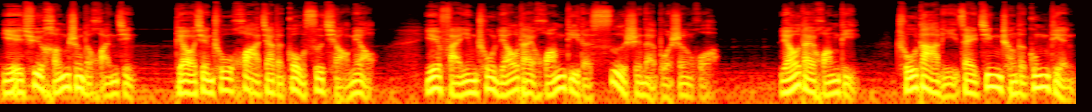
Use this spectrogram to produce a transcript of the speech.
野趣横生的环境，表现出画家的构思巧妙，也反映出辽代皇帝的四时那波生活。辽代皇帝除大理在京城的宫殿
